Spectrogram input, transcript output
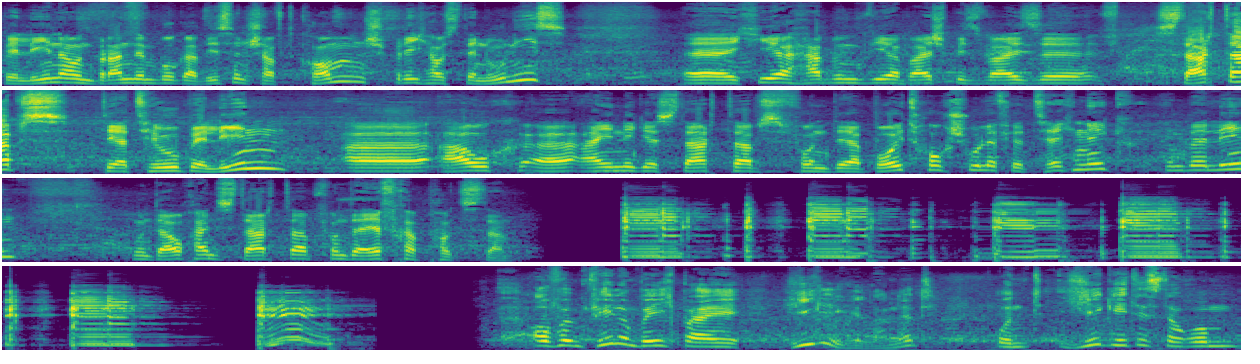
Berliner und Brandenburger Wissenschaft kommen, sprich aus den Unis. Äh, hier haben wir beispielsweise Startups der TU Berlin, äh, auch äh, einige Startups von der Beuth Hochschule für Technik in Berlin und auch ein Startup von der FH Potsdam. Auf Empfehlung bin ich bei Hegel gelandet und hier geht es darum,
